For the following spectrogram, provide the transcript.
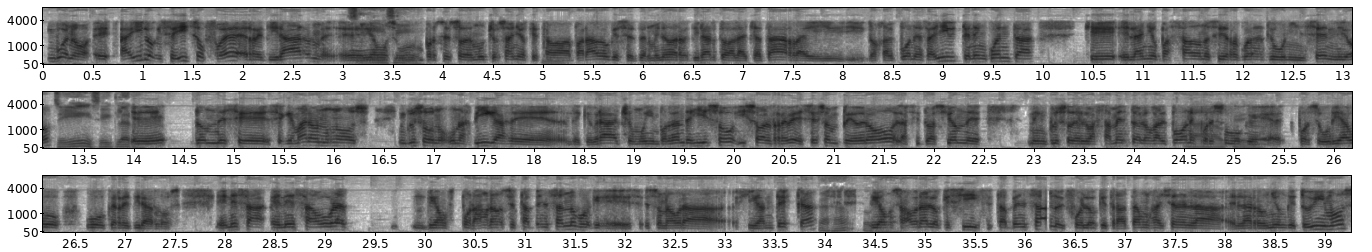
Bueno, eh, ahí lo que se hizo fue retirar, eh, Sí, digamos, sí. Mm. un proceso de muchos años que estaba parado, que se terminó de retirar toda la chatarra y, y los galpones ahí. Ten en cuenta que el año pasado, no sé si recuerdan que hubo un incendio, Sí, sí, claro. eh, donde se, se quemaron unos, incluso uno- unas vigas de, de quebracho muy importantes y eso hizo al revés, eso empeoró la situación de, de incluso del basamento de los galpones, Ah, por eso ok. hubo que, por seguridad hubo, hubo que retirarlos. En esa, en esa obra, digamos, por ahora no se está pensando porque es, es una obra gigantesca. Ajá, ok. Digamos, ahora lo que sí se está pensando y fue lo que tratamos ayer en la, en la reunión que tuvimos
